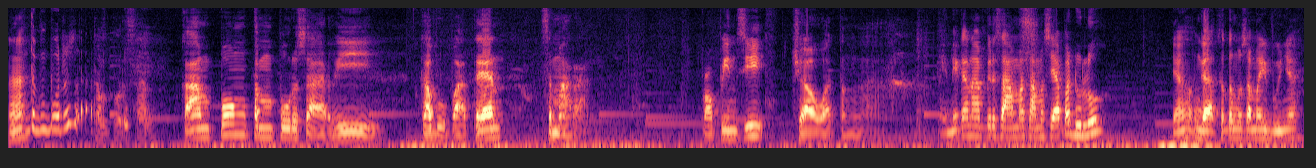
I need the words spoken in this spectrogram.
Hah? tempur Tempursan. Kampung Tempur Sari, Kabupaten Semarang, Provinsi Jawa Tengah. Ini kan hampir sama sama siapa dulu? Yang nggak ketemu sama ibunya?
